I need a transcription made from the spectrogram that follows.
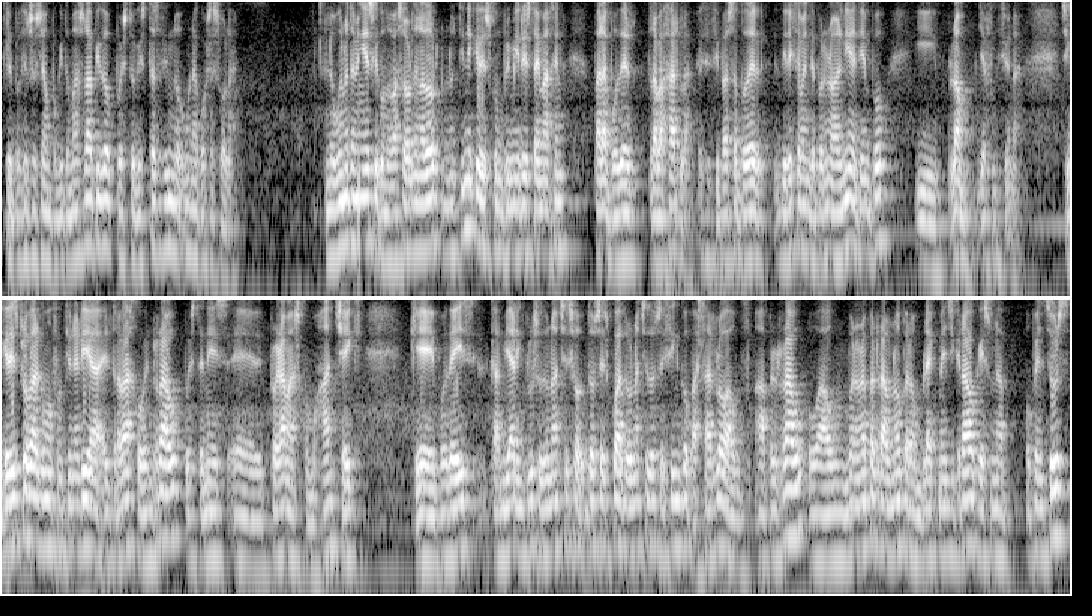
que el proceso sea un poquito más rápido, puesto que estás haciendo una cosa sola. Lo bueno también es que cuando vas al ordenador no tiene que descomprimir esta imagen para poder trabajarla. Es decir, vas a poder directamente ponerlo a la línea de tiempo y ¡plam! ya funciona. Si queréis probar cómo funcionaría el trabajo en RAW, pues tenéis eh, programas como Handshake que podéis cambiar incluso de un H264 a un H265, pasarlo a, Apple RAW o a un, bueno, no Apple RAW no, pero a un Blackmagic RAW que es una open source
